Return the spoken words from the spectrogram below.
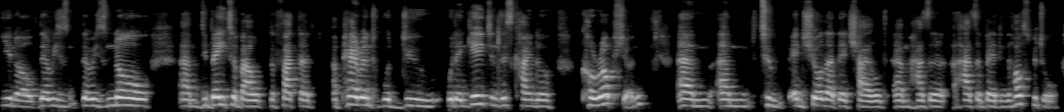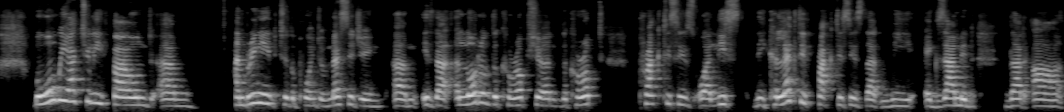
you know, there is there is no um, debate about the fact that a parent would do, would engage in this kind of corruption um, um, to ensure that their child um, has a has a bed in the hospital. But what we actually found um, and bringing it to the point of messaging um, is that a lot of the corruption, the corrupt practices, or at least the collective practices that we examined that are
